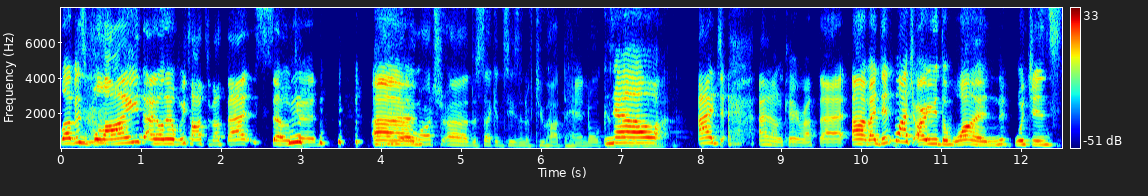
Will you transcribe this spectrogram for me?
Love is Blind. I don't know if we talked about that. So good. Did you ever Um, watch uh, the second season of Too Hot to Handle? No. not. I, j- I don't care about that. Um, I did watch Are You the One, which is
